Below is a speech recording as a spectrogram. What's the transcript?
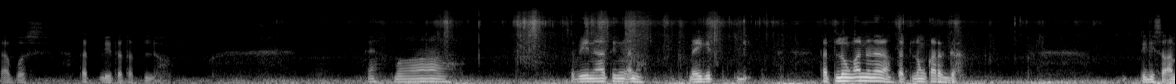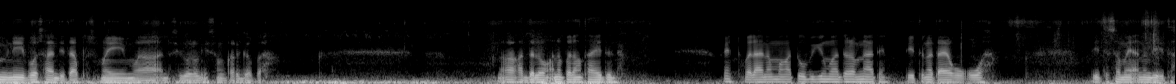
Tapos tat dito tatlo. Ayan, mga sabihin natin ano, may tatlong ano na lang, tatlong karga. Tigis sa amin ni Boss Andy tapos may mga ano siguro isang karga pa. Nakakadalawang ano pa lang tayo doon. Ayan, wala nang mga tubig yung mga drum natin. Dito na tayo kukuha. Dito sa may anong dito.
